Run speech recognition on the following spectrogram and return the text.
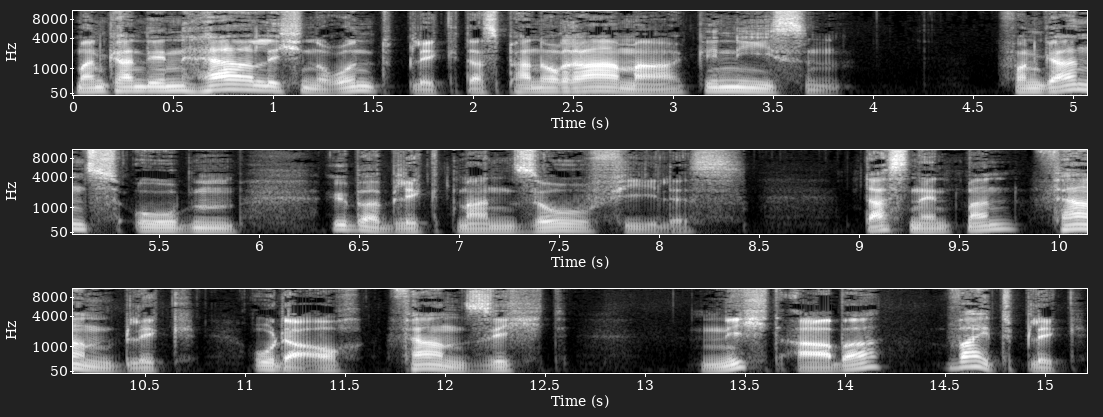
man kann den herrlichen Rundblick, das Panorama genießen. Von ganz oben überblickt man so vieles. Das nennt man Fernblick oder auch Fernsicht, nicht aber Weitblick.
